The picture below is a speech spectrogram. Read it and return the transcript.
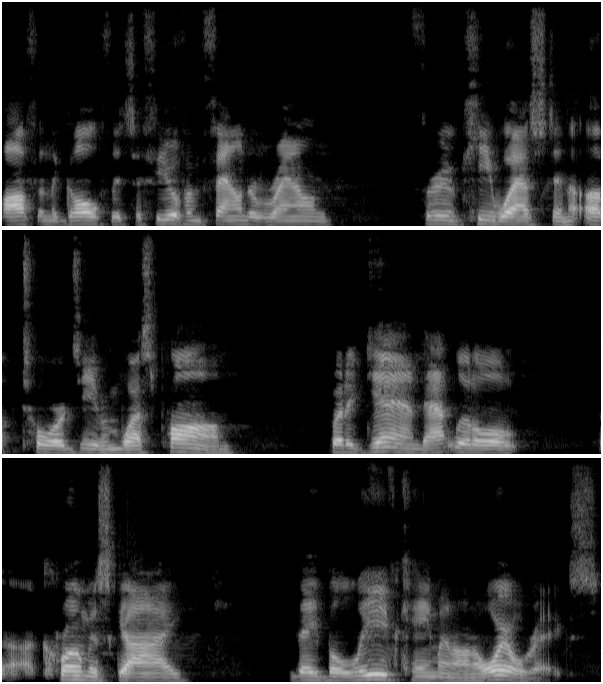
off in the Gulf. That's a few of them found around through Key West and up towards even West Palm. But again, that little uh, Chromis guy, they believe came in on oil rigs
